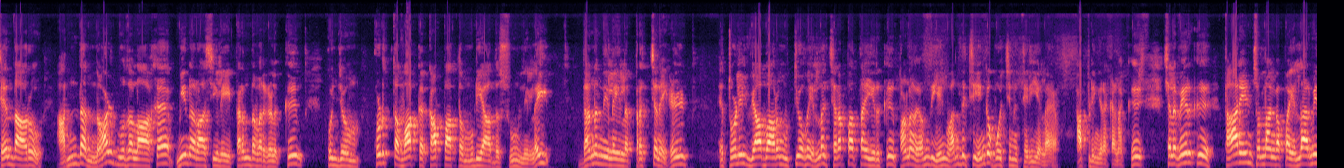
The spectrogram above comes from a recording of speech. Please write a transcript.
சேர்ந்தாரோ அந்த நாள் முதலாக மீனராசியிலே பிறந்தவர்களுக்கு கொஞ்சம் கொடுத்த வாக்கை காப்பாற்ற முடியாத சூழ்நிலை தனநிலையில் பிரச்சனைகள் தொழில் வியாபாரம் உத்தியோகம் எல்லாம் சிறப்பாக தான் இருக்குது பணம் வந்து எங் வந்துச்சு எங்கே போச்சுன்னு தெரியலை அப்படிங்கிற கணக்கு. சில பேருக்கு தாரேன்னு சொன்னாங்கப்பா எல்லாருமே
